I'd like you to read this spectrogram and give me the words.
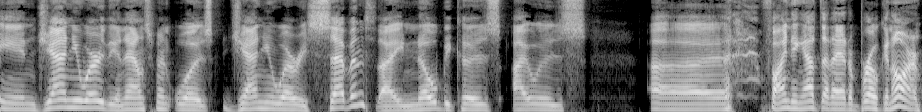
in January. The announcement was January 7th. I know because I was uh, finding out that I had a broken arm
